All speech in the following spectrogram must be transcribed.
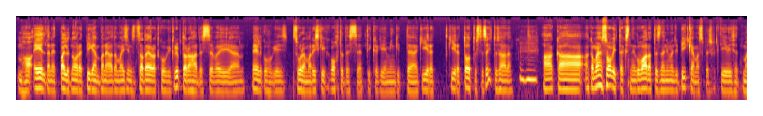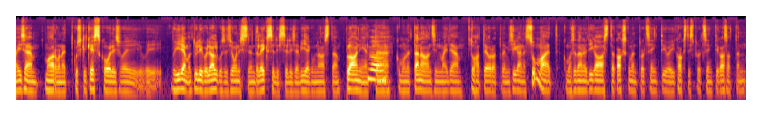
ma eeldan, et paljud noored pigem panevad oma esimesed sada eurot kuhugi krüptorahadesse või äh, veel kuhugi suurema riskiga kohtadesse, et ikkagi mingit äh, kiiret, kiiret tootlust ja sõitu saada Mm -hmm. aga, aga ma jah soovitaks nagu vaadata seda niimoodi pikemas perspektiivis, et ma ise, ma arvan, et kuskil keskkoolis või, või, või hiljemalt ülikooli alguses joonistasin endale Excelis sellise viiekümne aasta plaani, et wow. kui mul nüüd täna on siin, ma ei tea, tuhat eurot või mis iganes summa, et kui ma seda nüüd iga aasta kakskümmend protsenti või kaksteist protsenti kasvatan,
